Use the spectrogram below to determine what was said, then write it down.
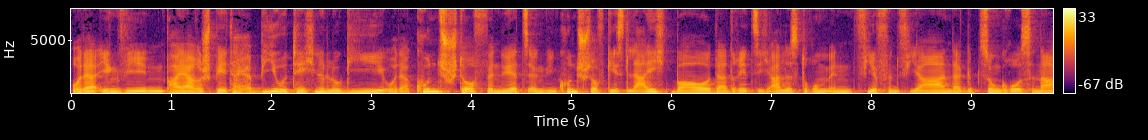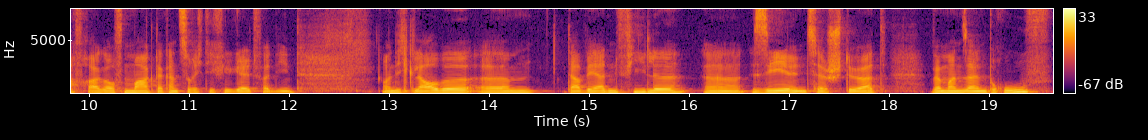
oder irgendwie ein paar Jahre später ja Biotechnologie oder Kunststoff, wenn du jetzt irgendwie in Kunststoff gehst, Leichtbau, da dreht sich alles drum in vier, fünf Jahren, da gibt es so eine große Nachfrage auf dem Markt, da kannst du richtig viel Geld verdienen. Und ich glaube, ähm, da werden viele äh, Seelen zerstört, wenn man seinen Beruf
